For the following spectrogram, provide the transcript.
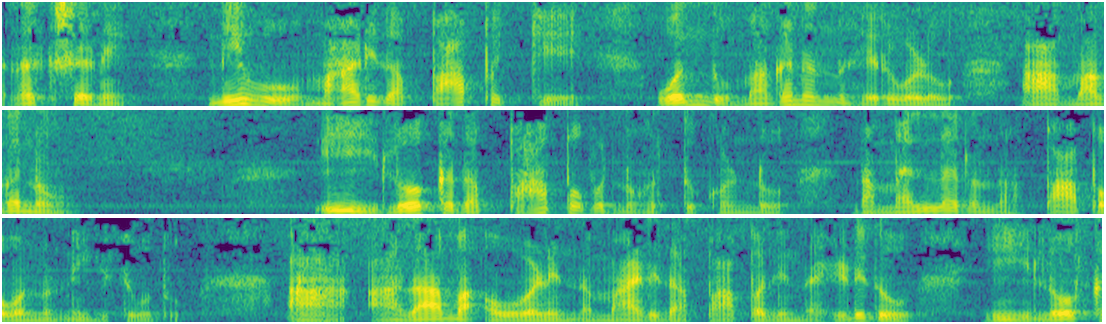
ರಕ್ಷಣೆ. ನೀವು ಮಾಡಿದ ಪಾಪಕ್ಕೆ ಒಂದು ಮಗನನ್ನು ಹೆರುವಳು, ಆ ಮಗನು ಈ ಲೋಕದ ಪಾಪವನ್ನು ಹೊತ್ತುಕೊಂಡು ನಮ್ಮೆಲ್ಲರನ್ನ ಪಾಪವನ್ನು ನೀಗಿಸುವುದು. ಆ ಆದಾಮ ಅವುಗಳಿಂದ ಮಾಡಿದ ಪಾಪದಿಂದ ಹಿಡಿದು ಈ ಲೋಕ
